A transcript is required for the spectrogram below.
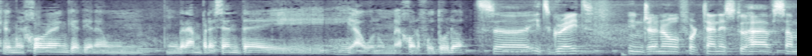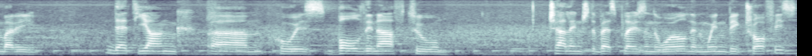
que es muy joven, que tiene un, un gran presente y, y, aún un mejor futuro. It's, uh, it's great in general for tennis to have somebody that young um, who is bold enough to challenge the best players in the world and win big trophies.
